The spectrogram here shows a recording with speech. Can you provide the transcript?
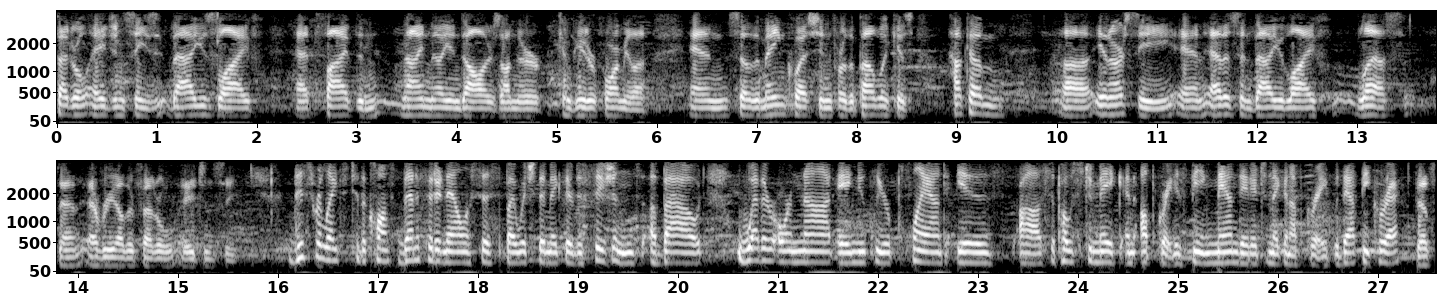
federal agency values life at 5 to $9 million on their computer formula. And so the main question for the public is how come uh, NRC and Edison value life less than every other federal agency? This relates to the cost benefit analysis by which they make their decisions about whether or not a nuclear plant is uh, supposed to make an upgrade, is being mandated to make an upgrade. Would that be correct? That's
